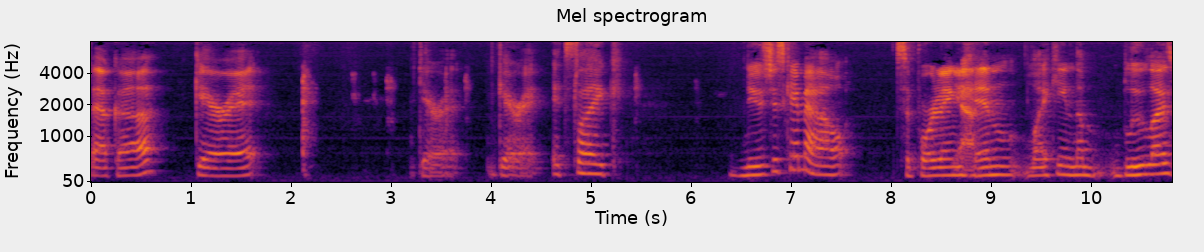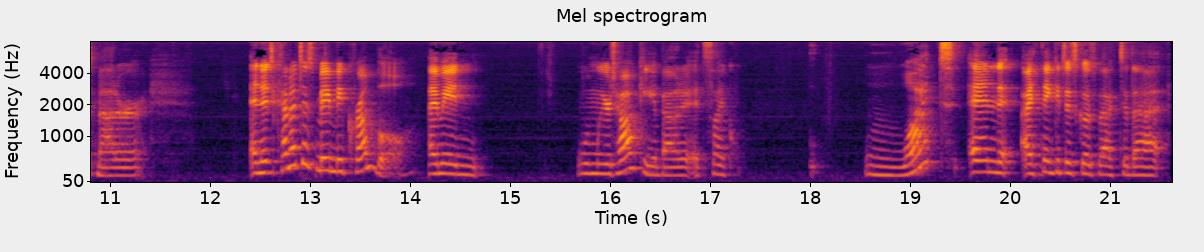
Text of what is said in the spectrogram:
Becca, Garrett, Garrett, Garrett. It's like news just came out supporting Yeah. him liking the Blue Lives Matter, and it kind of just made me crumble. I mean, when we were talking about it, it's like what? And I think it just goes back to that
